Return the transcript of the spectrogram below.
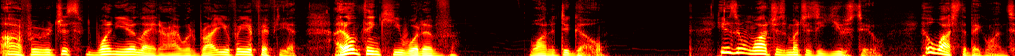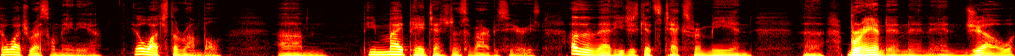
"Oh, if we were just one year later, I would have brought you for your fiftieth." I don't think he would have wanted to go. He doesn't watch as much as he used to. He'll watch the big ones. He'll watch WrestleMania. He'll watch the Rumble. Um, he might pay attention to Survivor Series. Other than that, he just gets texts from me and uh, Brandon and, and Joe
